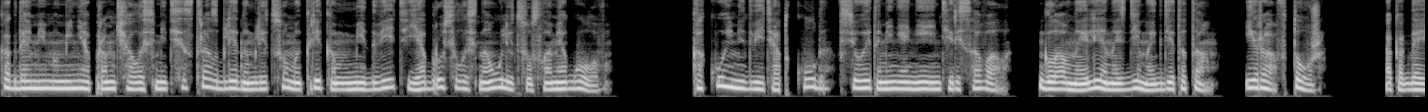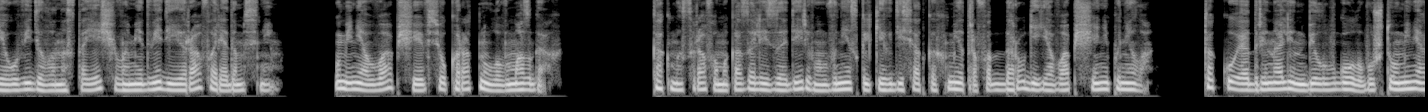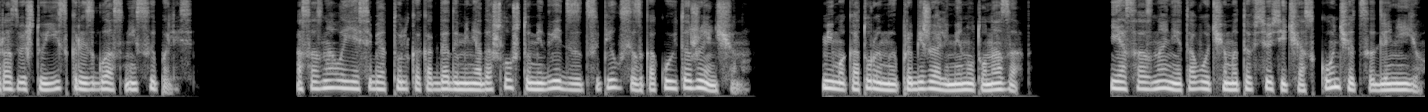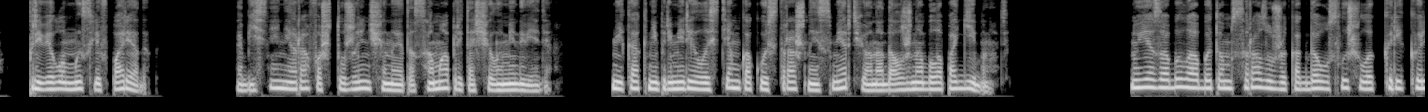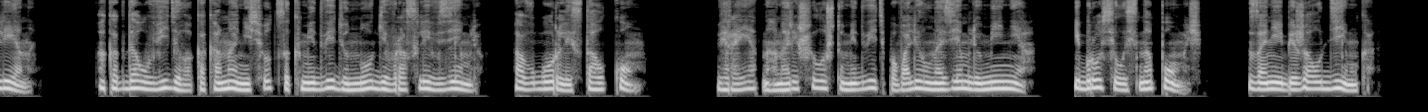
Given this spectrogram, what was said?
Когда мимо меня промчалась медсестра с бледным лицом и криком «Медведь!», я бросилась на улицу, сломя голову. Какой медведь, откуда, все это меня не интересовало. Главное, Лена с Димой где-то там. И Раф тоже. А когда я увидела настоящего медведя и Рафа рядом с ним, у меня вообще все коротнуло в мозгах. Как мы с Рафом оказались за деревом в нескольких десятках метров от дороги, я вообще не поняла. Такой адреналин бил в голову, что у меня разве что искры из глаз не сыпались. Осознала я себя только когда до меня дошло, что медведь зацепился за какую-то женщину, мимо которой мы пробежали минуту назад. И осознание того, чем это все сейчас кончится для нее, привело мысли в порядок. Объяснение Рафа, что женщина эта сама притащила медведя, никак не примирилось с тем, какой страшной смертью она должна была погибнуть. Но я забыла об этом сразу же, когда услышала крик Лены. А когда увидела, как она несется к медведю, ноги вросли в землю, а в горле стал ком. Вероятно, она решила, что медведь повалил на землю меня и бросилась на помощь. За ней бежал Димка.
